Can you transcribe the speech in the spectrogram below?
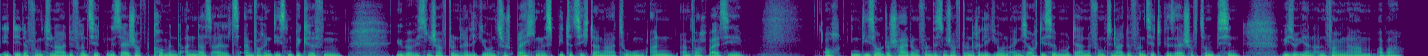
Idee der funktional differenzierten Gesellschaft kommend, anders als einfach in diesen Begriffen über Wissenschaft und Religion zu sprechen. Es bietet sich da nahezu an, einfach weil sie auch in dieser Unterscheidung von Wissenschaft und Religion eigentlich auch diese moderne, funktional differenzierte Gesellschaft so ein bisschen wie so ihren Anfang nahm, aber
